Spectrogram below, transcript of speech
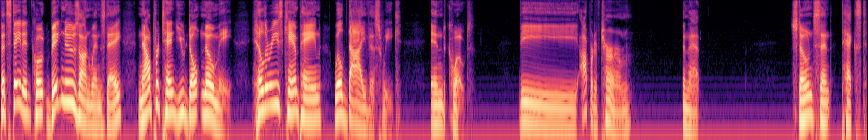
that stated, quote, big news on Wednesday. Now pretend you don't know me. Hillary's campaign will die this week. End quote. The operative term in that Stone sent text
